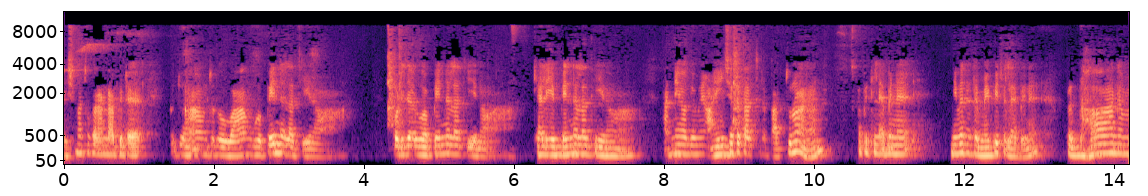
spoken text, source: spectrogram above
ඉස්මතු කරන්න අපිට බුදුහාමුදුරුවෝ වාංගුව පෙන්නලා තියෙනවා. පොඩි දරුවා පෙන්නලා තියෙනවා. කැලිය පෙන්නලා තියෙනවා. අන්නේ වගේ මේ අහිංසක තත්ත්වයටපත් වුණා නම් අපිට ලැබෙන නිවනට මෙපිට ලැබෙන ප්‍රධානම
